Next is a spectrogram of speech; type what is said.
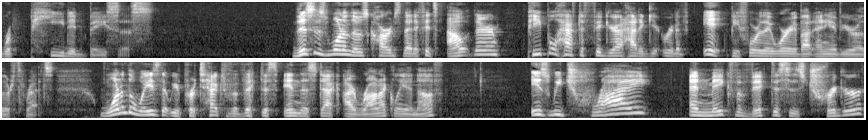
repeated basis. This is one of those cards that if it's out there, people have to figure out how to get rid of it before they worry about any of your other threats. One of the ways that we protect Vaevictis in this deck, ironically enough, is we try and make Vaevictis's trigger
